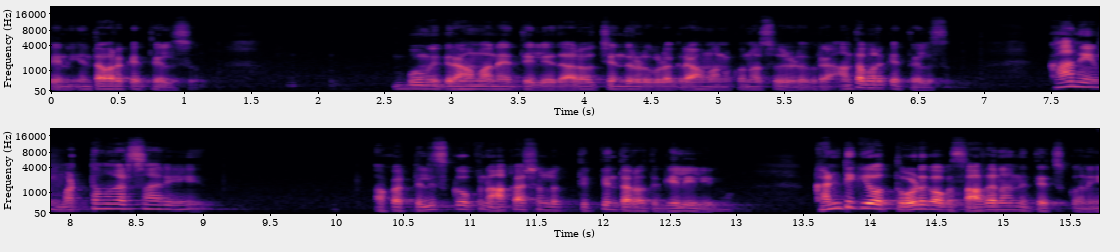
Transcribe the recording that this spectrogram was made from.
శని ఇంతవరకే తెలుసు. భూమి గ్రహం అనేది తెలియదు. ఆ రోజు చంద్రుడు కూడా గ్రహం అనుకున్న సూర్యుడు గ్రహం అంతవరకే తెలుసు. కానీ మొట్టమొదటిసారి ఒక టెలిస్కోప్ని ఆకాశంలోకి తిప్పిన తర్వాత గెలీలియో కంటికి ఓ తోడుగా ఒక సాధనాన్ని తెచ్చుకొని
